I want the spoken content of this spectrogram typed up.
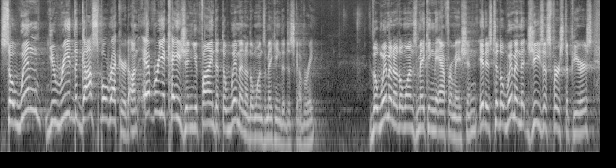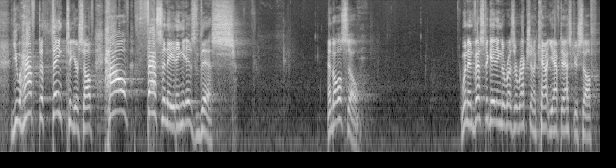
So when you read the gospel record, on every occasion you find that the women are the ones making the discovery. The women are the ones making the affirmation. It is to the women that Jesus first appears. You have to think to yourself, how fascinating is this? And also, when investigating the resurrection account, you have to ask yourself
